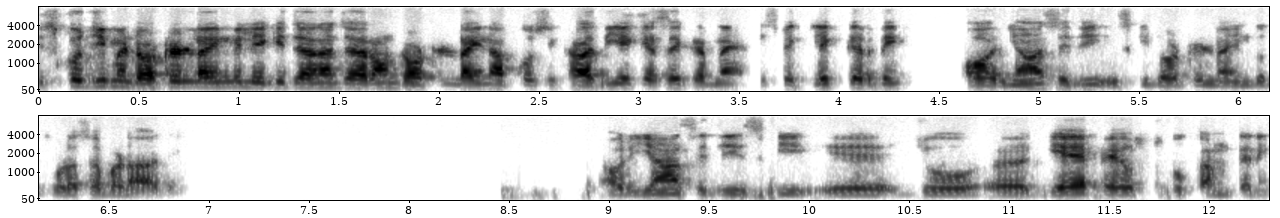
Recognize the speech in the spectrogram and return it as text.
इसको जी मैं डॉटेड लाइन में लेके जाना चाह रहा हूँ। डॉटेड लाइन आपको सिखा दी है कैसे करना है। इस पर क्लिक कर दें और यहाँ से जी इसकी डॉटेड लाइन को थोड़ा सा बढ़ा दें। और यहाँ से जी इसकी जो गैप है उसको कम करें।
